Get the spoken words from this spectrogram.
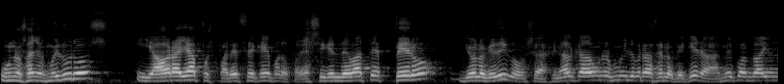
unos años muy duros y ahora ya pues parece que, bueno, todavía sigue el debate, pero yo lo que digo, o sea, al final cada uno es muy libre de hacer lo que quiera. A mí cuando hay un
